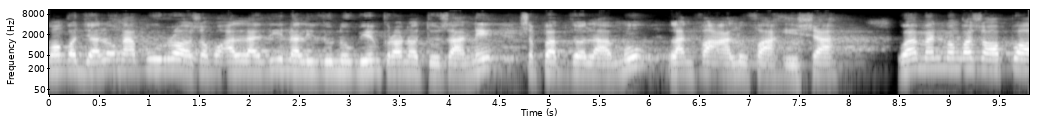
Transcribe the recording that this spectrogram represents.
mongko njaluk ngapura sapa alladzina lidzunubihim krana dosane sebab dolamu lan fa'alu fahisyah Waman mongko sapa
